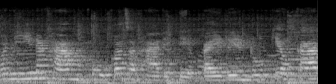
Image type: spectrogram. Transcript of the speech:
วันนี้นะคะครูก็จะพาเด็กๆ ไปเรียนรู้เกี่ยวกับ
